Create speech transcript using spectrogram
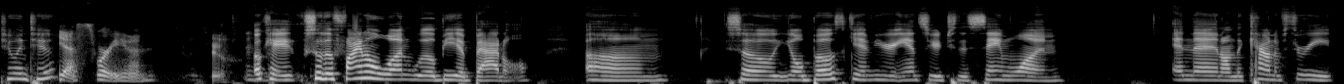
Two and two? Yes, we're even. Two and two. Mhm. Okay, so the final one will be a battle. Um so you'll both give your answer to the same one. And then on the count of 3,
